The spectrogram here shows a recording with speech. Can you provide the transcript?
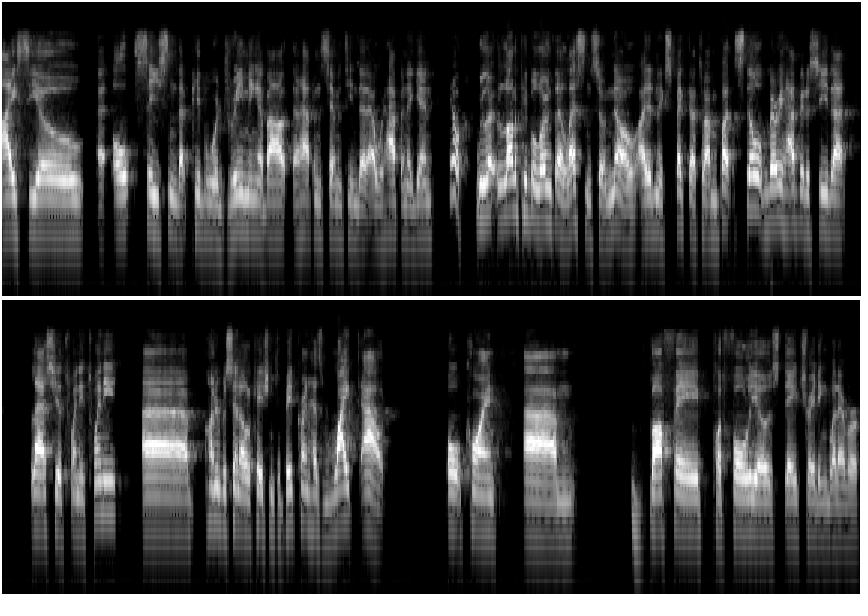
ICO uh, alt season that people were dreaming about that happened in 17 that would happen again. You know, we le- a lot of people learned their lesson. So no, I didn't expect that to happen, but still very happy to see that last year, 2020, uh, 100% allocation to Bitcoin has wiped out altcoin um, buffet portfolios, day trading, whatever.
